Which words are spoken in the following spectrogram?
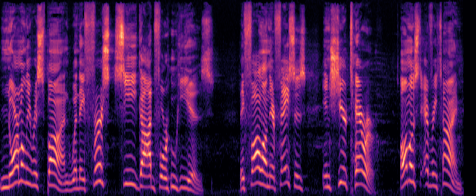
normally respond when they first see God for who He is. They fall on their faces in sheer terror almost every time.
